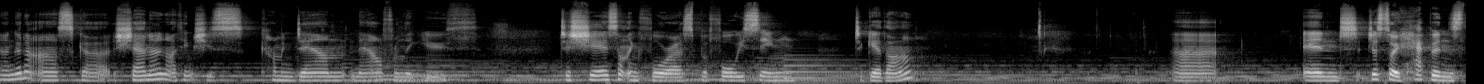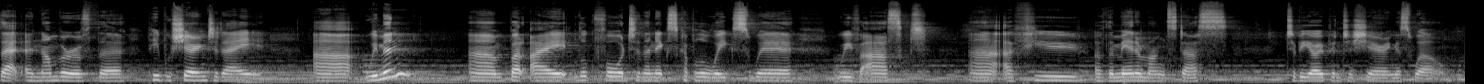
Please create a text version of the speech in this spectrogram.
I'm going to ask uh, Shannon, I think she's coming down now from the youth, to share something for us before we sing together. Uh, and just so happens that a number of the people sharing today are women, um, but I look forward to the next couple of weeks where we've asked uh, a few of the men amongst us to be open to sharing as well.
